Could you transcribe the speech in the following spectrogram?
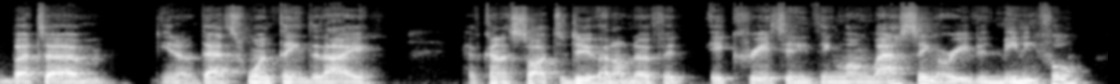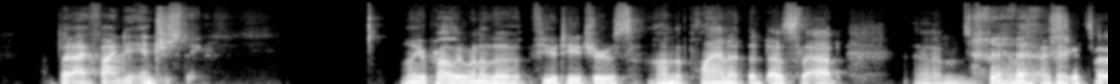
But um, you know, that's one thing that I have kind of sought to do. I don't know if it it creates anything long lasting or even meaningful, but I find it interesting. Well, you're probably one of the few teachers on the planet that does that. Um, I think it's a,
